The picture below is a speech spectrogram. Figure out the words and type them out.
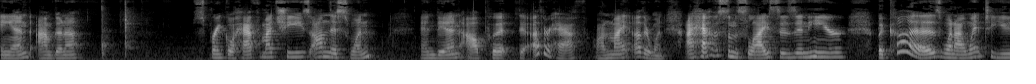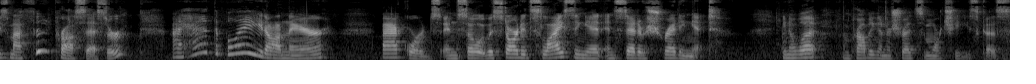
and I'm gonna sprinkle half of my cheese on this one and then I'll put the other half on my other one. I have some slices in here because when I went to use my food processor, I had the blade on there backwards. And so it was started slicing it instead of shredding it. You know what? I'm probably going to shred some more cheese because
